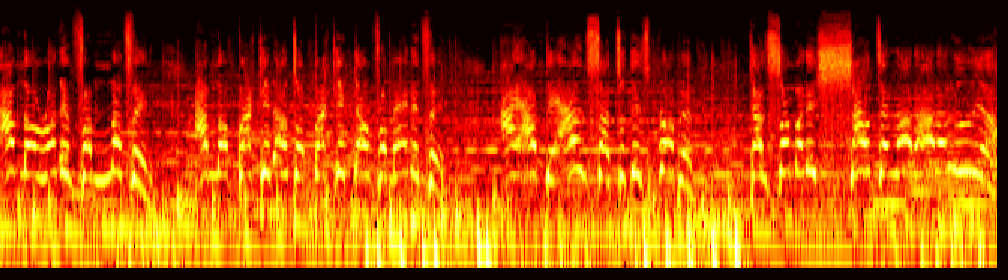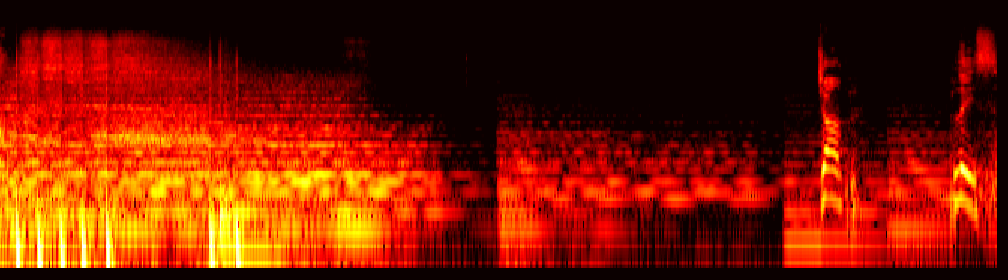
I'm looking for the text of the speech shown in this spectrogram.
I'm not running from nothing. I'm not backing out or backing down from anything. I am the answer to this problem. Can somebody shout a loud hallelujah? Jump, please.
